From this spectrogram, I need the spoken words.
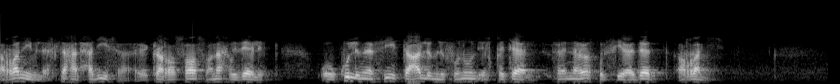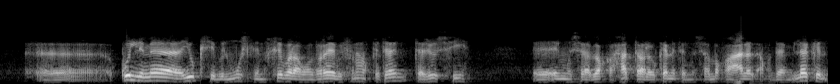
الرمي بالأسلحة الحديثة كالرصاص ونحو ذلك وكل ما فيه تعلم لفنون القتال فإنه يدخل في عداد الرمي. آه، كل ما يكسب المسلم خبرة وضرية بفنون القتال تجوز فيه آه، المسابقة حتى لو كانت المسابقة على الأقدام. لكن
